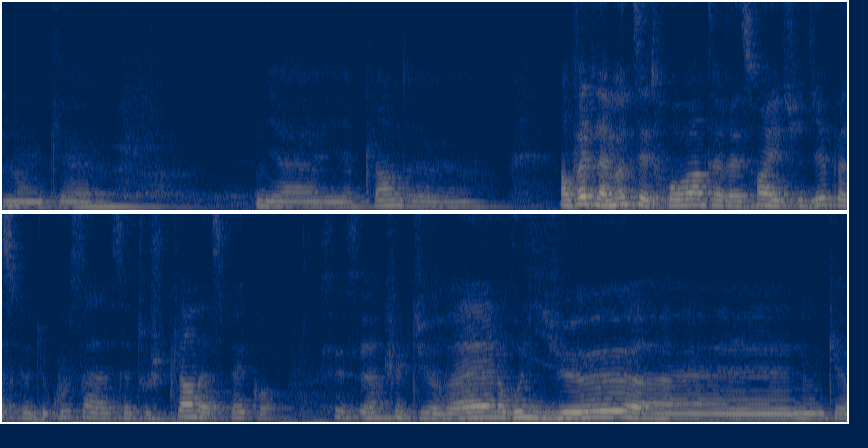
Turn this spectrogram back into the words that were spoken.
Donc il y, a, y a plein de en fait, la mode, c'est trop intéressant à étudier parce que du coup, ça, ça touche plein d'aspects, quoi. C'est ça. Culturel, religieux, euh, donc euh,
